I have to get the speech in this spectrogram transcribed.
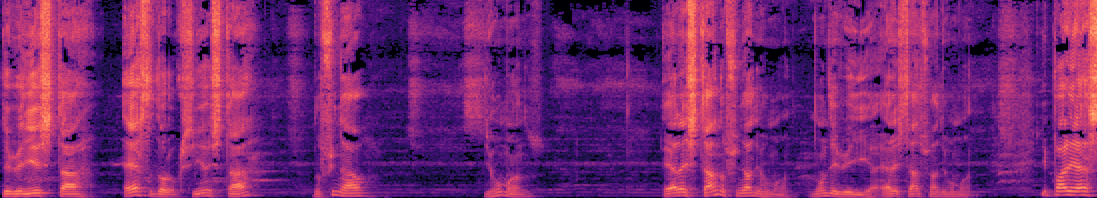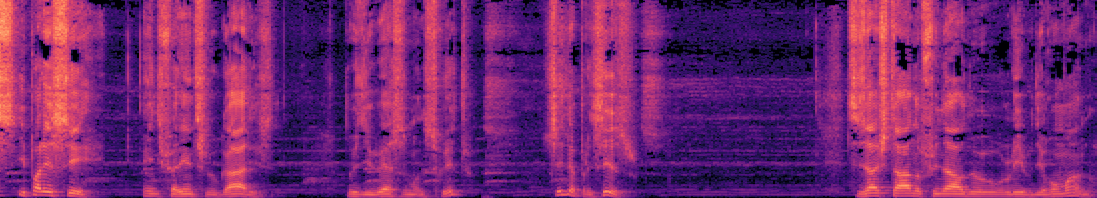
deveria estar, esta doloxia está no final de Romanos. Ela está no final de Romanos, não deveria, ela está no final de Romanos. E, parece, e parecer em diferentes lugares, nos diversos manuscritos, seria preciso. Se já está no final do livro de Romanos,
